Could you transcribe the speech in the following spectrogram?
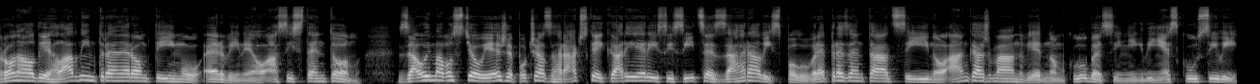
Ronald je hlavným trénerom týmu, Ervin jeho asistentom. Zaujímavosťou je, že počas hráčskej kariéry si síce zahrali spolu v reprezentácii, no angažmán v jednom klube si nikdy neskúsili.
